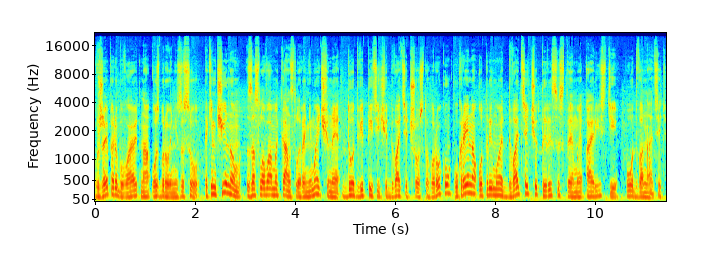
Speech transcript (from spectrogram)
вже перебувають на озброєнні ЗСУ. Таким чином, за словами канцлера Німеччини, до 2026 року Україна отримує 24 системи Айріс-Т по 12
